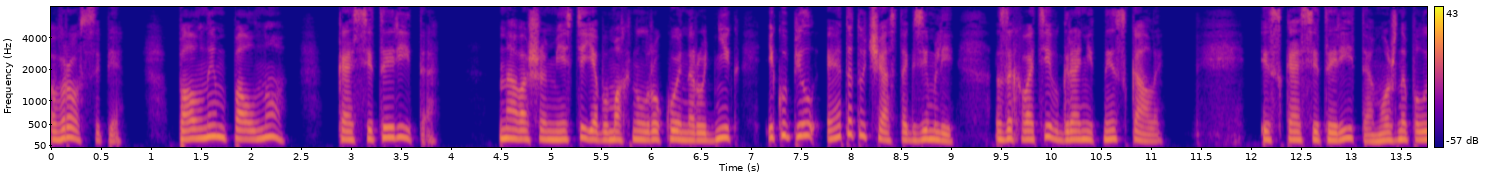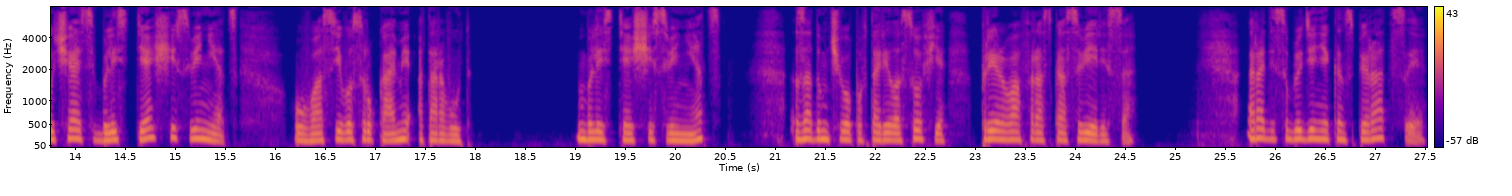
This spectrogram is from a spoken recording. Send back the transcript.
в россыпи, полным-полно касситерита. На вашем месте я бы махнул рукой на рудник и купил этот участок земли, захватив гранитные скалы. Из касситерита можно получать блестящий свинец. У вас его с руками оторвут. «Блестящий свинец?» — задумчиво повторила Софья, прервав рассказ Вереса. Ради соблюдения конспирации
